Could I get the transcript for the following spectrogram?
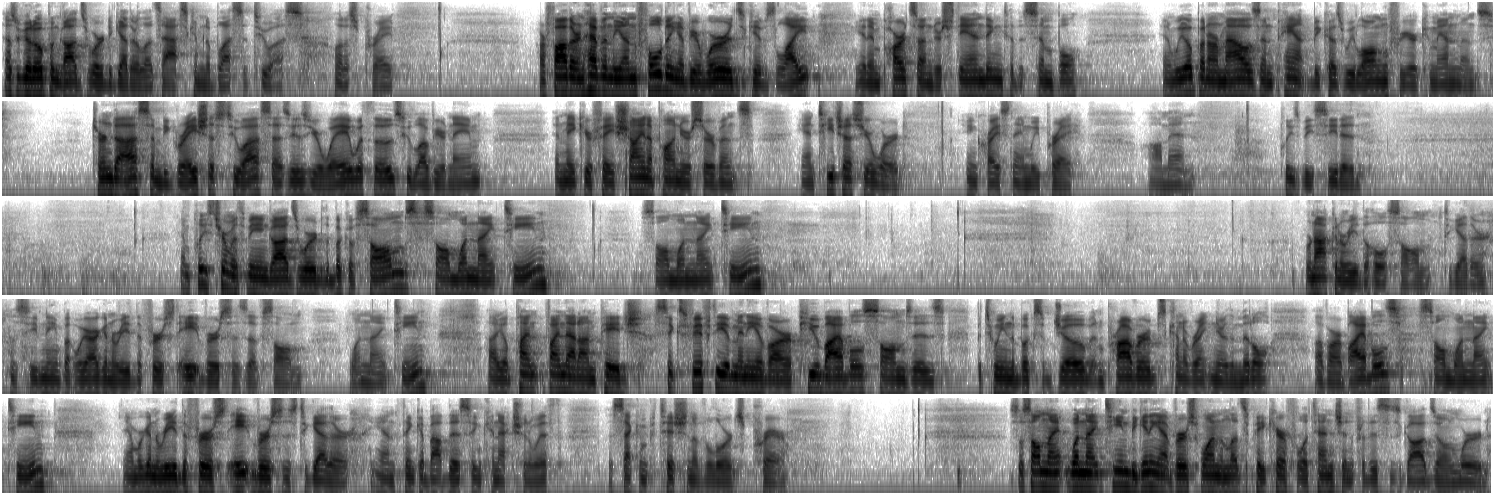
As we go to open God's word together, let's ask Him to bless it to us. Let us pray. Our Father in heaven, the unfolding of your words gives light, it imparts understanding to the simple, and we open our mouths and pant because we long for your commandments. Turn to us and be gracious to us, as is your way with those who love your name, and make your face shine upon your servants, and teach us your word. In Christ's name we pray. Amen. Please be seated. And please turn with me in God's Word to the book of Psalms, Psalm 119. Psalm 119. We're not going to read the whole psalm together this evening, but we are going to read the first eight verses of Psalm 119. Uh, you'll find that on page 650 of many of our Pew Bibles. Psalms is between the books of Job and Proverbs, kind of right near the middle of our Bibles, Psalm 119. And we're going to read the first eight verses together and think about this in connection with the second petition of the Lord's Prayer. So, Psalm 119, beginning at verse 1, and let's pay careful attention, for this is God's own word.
